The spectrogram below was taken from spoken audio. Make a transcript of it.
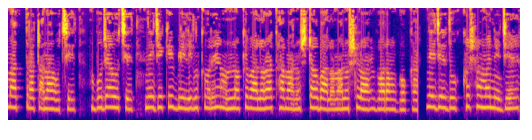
মাত্রা টানা উচিত। বোঝা উচিত, নিজেকে বিলীন করে অন্যকে ভালো রাখা মানুষটাও ভালো মানুষ নয়, বরং বোকা। নিজের দুঃখ সময় নিজের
